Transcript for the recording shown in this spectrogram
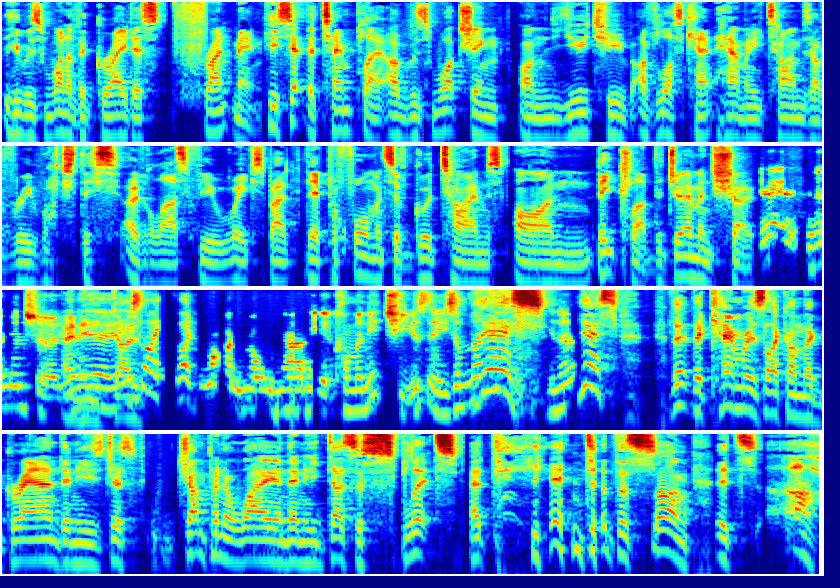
he was one of the greatest frontmen. He set the template. I was watching on YouTube. I've lost count how many times I've rewatched this over the last few weeks, but their performance of Good Times on Beat Club, the German show. Yeah, German show. Yeah, And he yeah. does- He's like like rock and roll Nadia Comaneci, isn't he? He's amazing. Yes, you know. yes. The, the camera's like on the ground, and he's just jumping away, and then he does the splits at the end of the song. It's oh,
